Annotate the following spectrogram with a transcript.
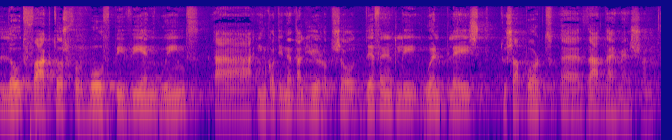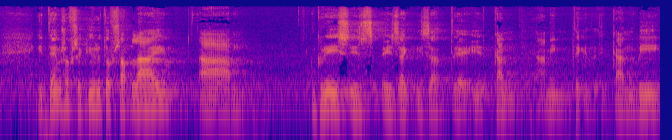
load factors for both PV and wind uh, in continental Europe. So, definitely well placed to support uh, that dimension. In terms of security of supply, um, Greece is, is, a, is a, can, I mean, can be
